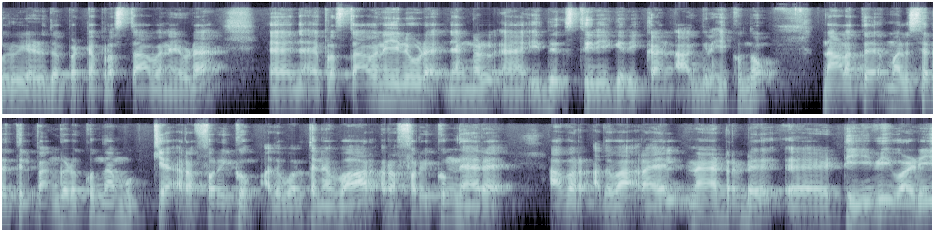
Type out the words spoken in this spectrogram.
ഒരു എഴുതപ്പെട്ട പ്രസ്താവനയുടെ പ്രസ്താവനയിലൂടെ ഞങ്ങൾ ഇത് സ്ഥിരീകരിക്കാൻ ആഗ്രഹിക്കുന്നു. നാളത്തെ മത്സരത്തിൽ പങ്കെടുക്കുന്ന മുഖ്യ റഫറിക്കും അതുപോലെ തന്നെ വാർ റഫറിക്കും നേരെ അവർ അഥവാ റയൽ മാഡ്രിഡ് ടി വി വഴി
